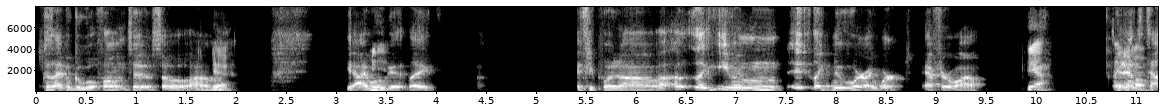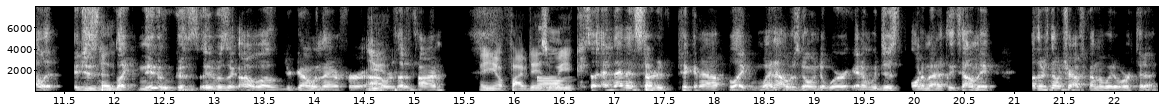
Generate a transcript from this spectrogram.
because I have a Google phone too, so um, yeah. Yeah, I will get like if you put uh uh, like even it like knew where I worked after a while. Yeah. I didn't have Oh. to tell it. It just like knew because it was like, oh well, you're going there for Yeah. hours at a time. And you know, 5 days a Um, week. So and then it started picking up like when I was going to work, and it would just automatically tell me, oh, there's no traffic on the way to work today.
